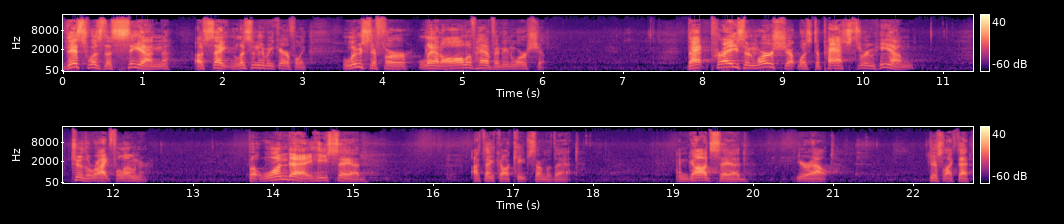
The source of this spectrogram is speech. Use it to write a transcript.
This was the sin of Satan. Listen to me carefully. Lucifer led all of heaven in worship. That praise and worship was to pass through him to the rightful owner. But one day he said, I think I'll keep some of that. And God said, You're out. Just like that.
